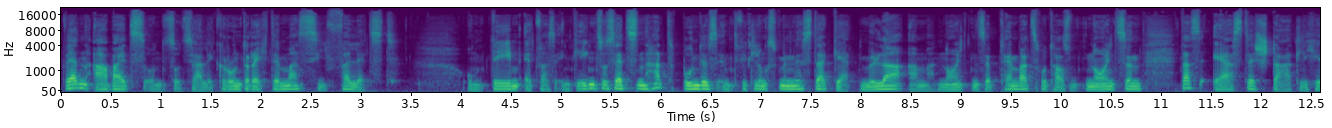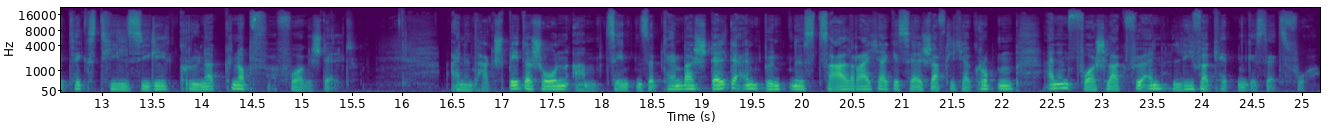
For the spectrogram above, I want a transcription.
werden Arbeits- und soziale Grundrechte massiv verletzt. Um dem etwas entgegenzusetzen, hat Bundesentwicklungsminister Gerd Müller am 9. September 2019 das erste staatliche Textilsiegel Grüner Knopf vorgestellt. Einen Tag später schon, am 10. September, stellte ein Bündnis zahlreicher gesellschaftlicher Gruppen einen Vorschlag für ein Lieferkettengesetz vor.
